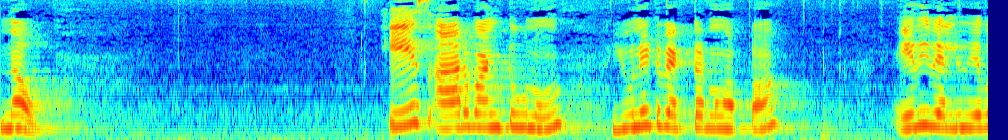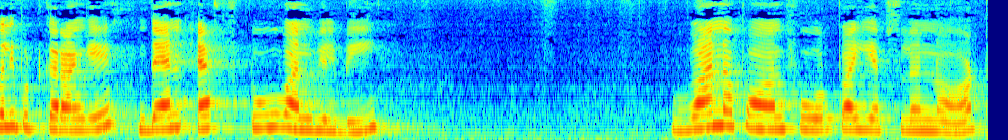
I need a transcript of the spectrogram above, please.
now ਇਸ r12 ਨੂੰ ਯੂਨਿਟ ਵੈਕਟਰ ਨੂੰ ਆਪਾਂ ਇਹਦੀ ਵੈਲਿਊ ਇਹ ਵਾਲੀ ਪੁੱਟ ਕਰਾਂਗੇ then f21 will be 1 upon 4 pi epsilon naught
